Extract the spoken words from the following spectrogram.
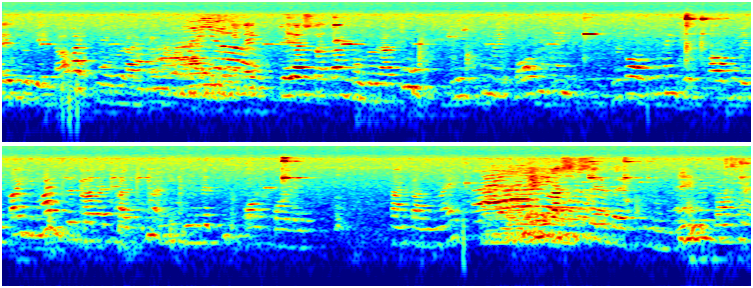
տեսնում եք այդ մոլորակը։ Գիտեք, երաշտական մոլորակում երկում են, պարում են, զվարվում են եւ խաղում են։ Այն հիմա դեռ առաջացնում է մի գեղեցիկ պաշտպան։ Ցանկանում եք։ Մենք մաշուշերը վերցնում ենք, բացի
